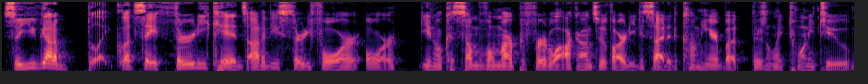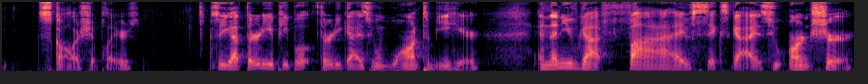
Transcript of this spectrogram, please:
So you've got a like, let's say 30 kids out of these 34, or you know, because some of them are preferred walk-ons who have already decided to come here, but there's only 22 scholarship players. So you got 30 people, 30 guys who want to be here. And then you've got five, six guys who aren't sure.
